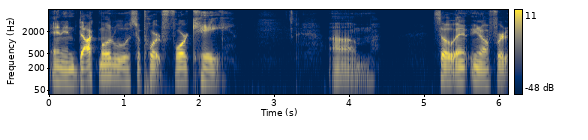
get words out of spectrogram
and in dock mode will support 4K. Um, so uh, you know, for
